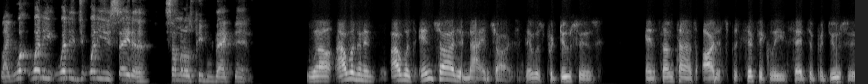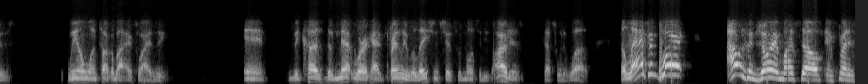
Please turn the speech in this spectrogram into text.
Like, what what do you what did you what do you say to some of those people back then? Well, I wasn't. In, I was in charge and not in charge. There was producers, and sometimes artists specifically said to producers, "We don't want to talk about X, Y, Z." And because the network had friendly relationships with most of these artists, that's what it was. The laughing part, I was enjoying myself in front of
